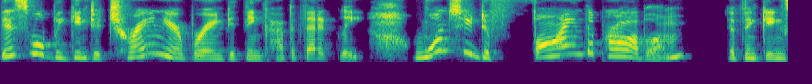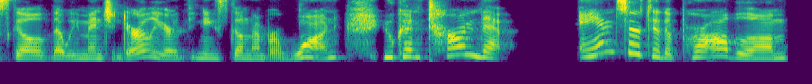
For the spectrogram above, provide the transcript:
This will begin to train your brain to think hypothetically. Once you define the problem, the thinking skill that we mentioned earlier, thinking skill number one, you can turn that answer to the problem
